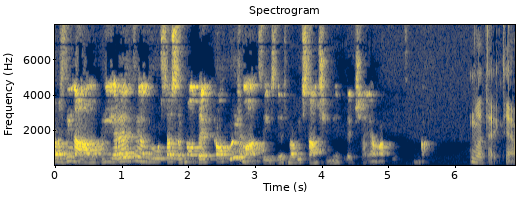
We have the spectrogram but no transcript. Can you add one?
ar zināmu pieredzi un jūs esat noteikti kaut ko iemācījusies no visām šīm iepriekšējām attiecībām. Noteikti, jā.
